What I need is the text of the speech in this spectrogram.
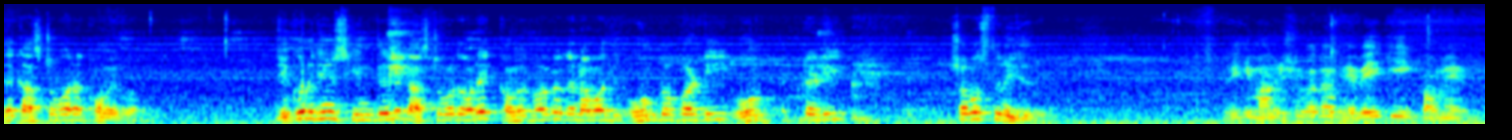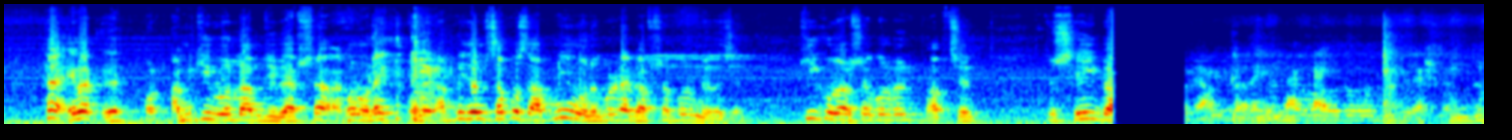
যে কাস্টমাররা কমে পাবে। যে কোনো জিনিস কিনতে হলে কাস্টমার অনেক কমে পাবে, কারণ আমাদের ওন প্রপার্টি ওন ফ্যাক্টরি সমস্ত নিজেদের। মানসিকতা ভেবেই কি কমের হ্যাঁ এবার আমি কি বললাম যে ব্যবসা এখন অনেক অনেক- আপনি যেমন সাপোজ আপনিই মনে করেন একটা ব্যবসা করুন ভেবেছেন কী করে ব্যবসা করবেন ভাবছেন? তো সেই আপনাদের এলাকায় সুন্দর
